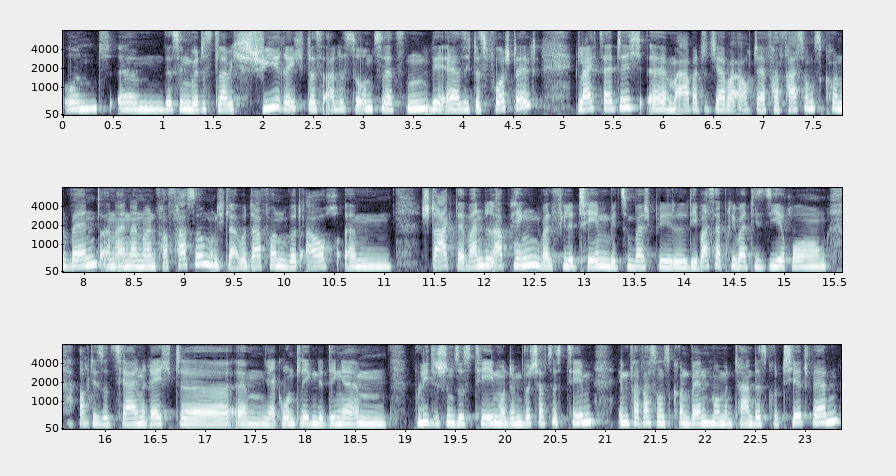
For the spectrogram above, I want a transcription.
Und ähm, deswegen wird es, glaube ich, schwierig, das alles so umzusetzen, wie er sich das vorstellt. Gleichzeitig ähm, arbeitet ja aber auch der Verfassungskonvent an einer neuen Verfassung. Und ich glaube, davon wird auch ähm, stark der Wandel abhängen, weil viele Themen wie zum Beispiel die Wasserprivatisierung, auch die sozialen Rechte, ähm, ja grundlegende Dinge im politischen System und im Wirtschaftssystem im Verfassungskonvent momentan diskutiert werden.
